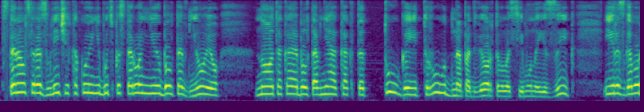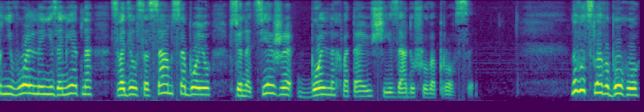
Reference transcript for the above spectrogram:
старался развлечь их какой-нибудь постороннюю болтовнёю, но такая болтовня как-то туго и трудно подвертывалась ему на язык, и разговор невольно и незаметно сводился сам собою все на те же больно хватающие за душу вопросы. Но вот слава богу,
